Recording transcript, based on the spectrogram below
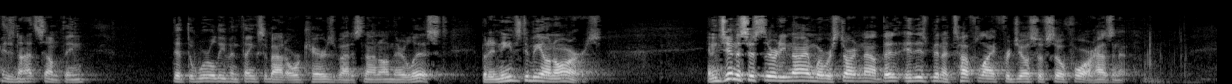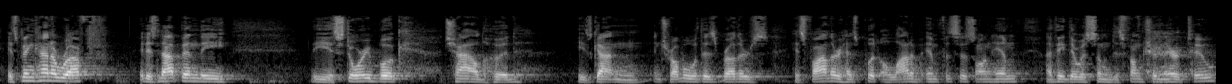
is not something that the world even thinks about or cares about. It's not on their list, but it needs to be on ours. And in Genesis 39, where we're starting out, it has been a tough life for Joseph so far, hasn't it? It's been kind of rough. It has not been the, the storybook childhood. He's gotten in trouble with his brothers. His father has put a lot of emphasis on him. I think there was some dysfunction there too.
